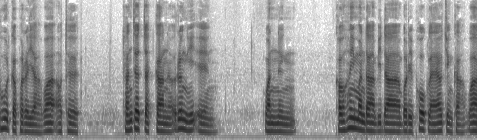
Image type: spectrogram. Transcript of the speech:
พูดกับภรรยาว่าเอาเถิด ฉันจะจัดการเรื่องนี้เอง วันหนึ่ง เขาให้มารดาบิดาบริโภคแล้วจึงกล่าวว่า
